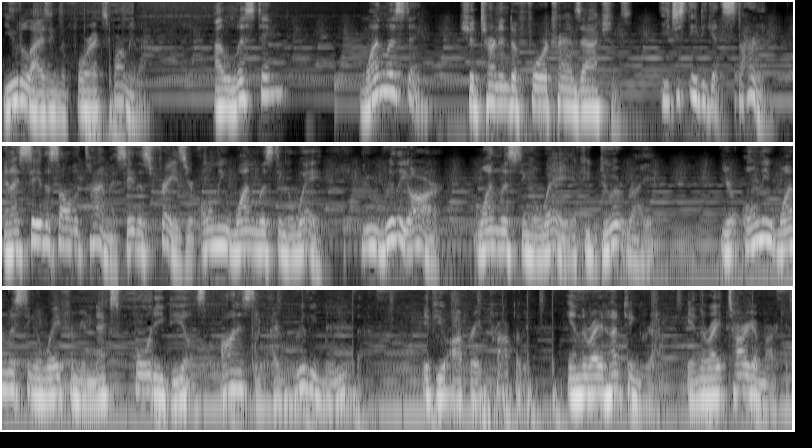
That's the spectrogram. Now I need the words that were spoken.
utilizing the 4X formula. A listing, one listing, should turn into four transactions. You just need to get started. And I say this all the time. I say this phrase you're only one listing away. You really are one listing away. If you do it right, you're only one listing away from your next 40 deals. Honestly, I really believe that if you operate properly in the right hunting ground in the right target market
